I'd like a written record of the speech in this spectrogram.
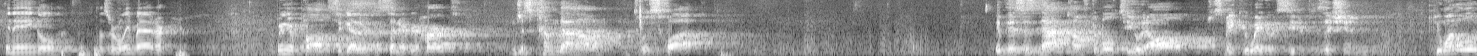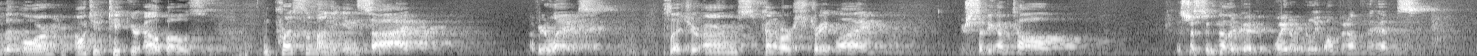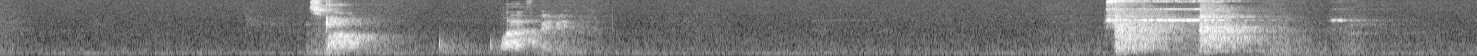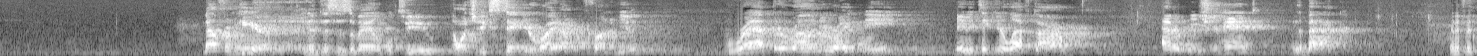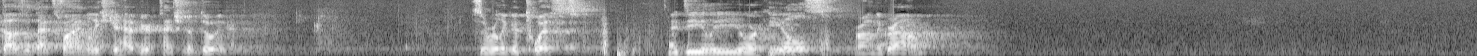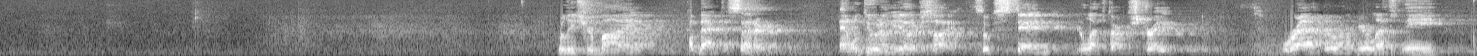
an angle. Doesn't really matter. Bring your palms together at the center of your heart and just come down into a squat. If this is not comfortable to you at all, just make your way to a seated position. If you want a little bit more, I want you to take your elbows and press them on the inside of your legs so that your arms kind of are a straight line. You're sitting up tall. It's just another good way to really open up the hips. And smile laugh maybe. Now from here, and if this is available to you, I want you to extend your right arm in front of you, wrap it around your right knee, maybe take your left arm, have it reach your hand in the back. And if it doesn't, that's fine, at least you have your intention of doing it. It's a really good twist. Ideally, your heels are on the ground. Release your bind, come back to center, and we'll do it on the other side. So extend your left arm straight, wrap around your left knee,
